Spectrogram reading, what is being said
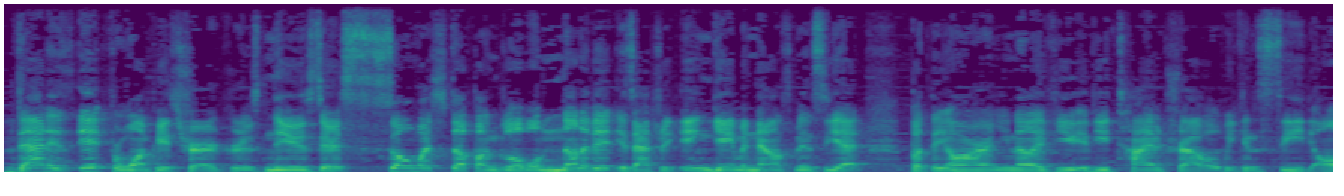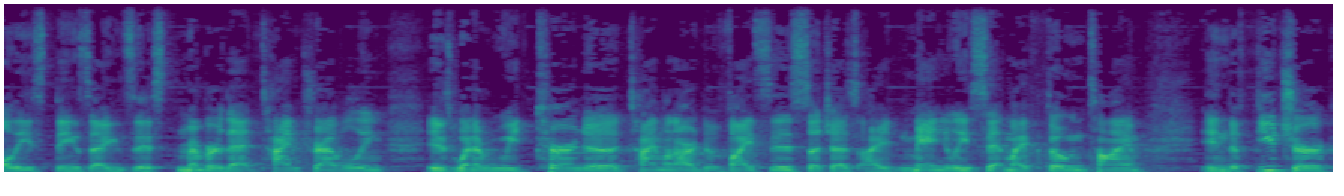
that is it for One Piece Treasure Cruise news. There's so much stuff on Global. None of it is actually in-game announcements yet, but they are, you know, if you if you time travel, we can see all these things that exist. Remember that time traveling is whenever we turn to time on our devices, such as I manually set my phone time in the future.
